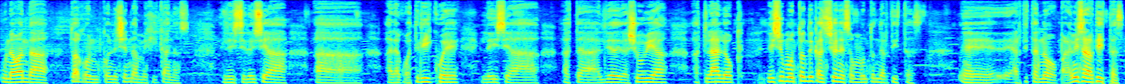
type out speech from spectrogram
una banda toda con, con leyendas mexicanas. Le hice, le hice a, a, a la Cuatricue, le hice a, hasta el Día de la Lluvia, a Tlaloc. Le hice un montón de canciones a un montón de artistas. Eh, artistas no, para mí son artistas,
